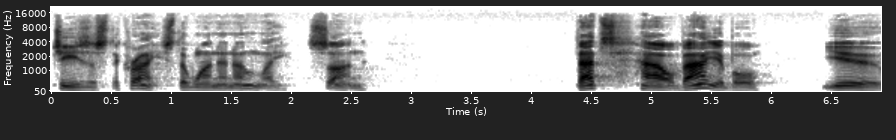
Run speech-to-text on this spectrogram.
Jesus the Christ, the one and only Son. That's how valuable you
